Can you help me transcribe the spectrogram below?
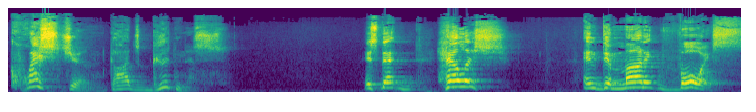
question God's goodness. It's that hellish and demonic voice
